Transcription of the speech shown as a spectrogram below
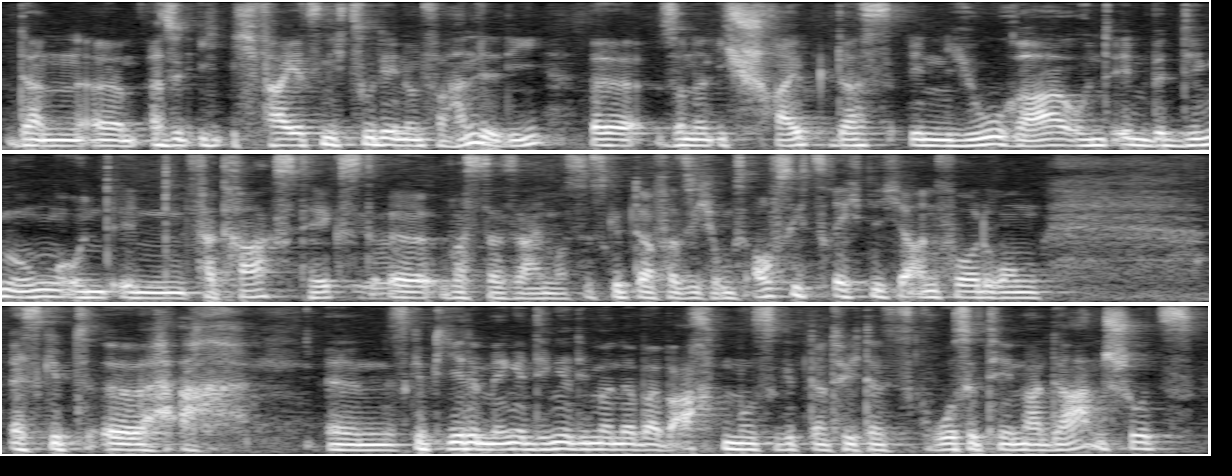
Dann, äh, also ich, ich fahre jetzt nicht zu denen und verhandle die, äh, sondern ich schreibe das in Jura und in Bedingungen und in Vertragstext, äh, was da sein muss. Es gibt da versicherungsaufsichtsrechtliche Anforderungen. Es gibt, äh, ach, äh, es gibt jede Menge Dinge, die man dabei beachten muss. Es gibt natürlich das große Thema Datenschutz.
